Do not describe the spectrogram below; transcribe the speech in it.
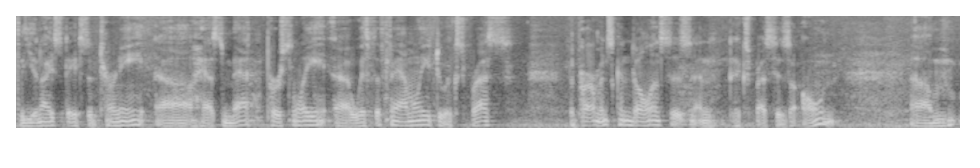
The United States Attorney uh, has met personally uh, with the family to express the department's condolences and express his own. Um,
